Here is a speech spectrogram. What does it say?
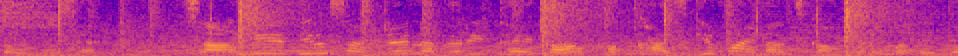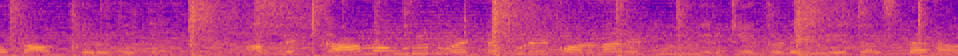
सव्वीस आहे. सांगली येथील संजय नगर इथं एका खासगी फायनान्स कंपनीमध्ये तो काम करत होता. आपले काम आवरून वंटपुरे कॉर्नर येथून मिरजेकडे येत असताना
